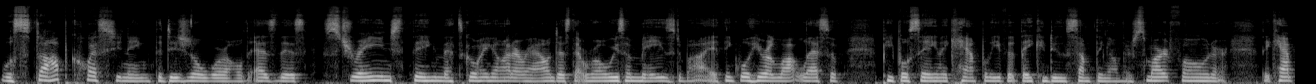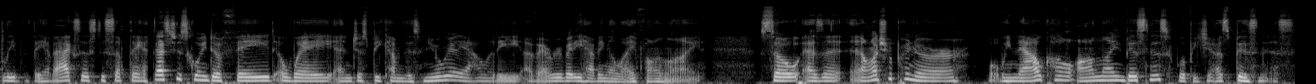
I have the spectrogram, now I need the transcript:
will stop questioning the digital world as this strange thing that's going on around us that we're always amazed by. I think we'll hear a lot less of people saying they can't believe that they can do something on their smartphone or they can't believe that they have access to something. That's just going to fade away and just become this new reality of everybody having a life online. So, as an entrepreneur, what we now call online business will be just business.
